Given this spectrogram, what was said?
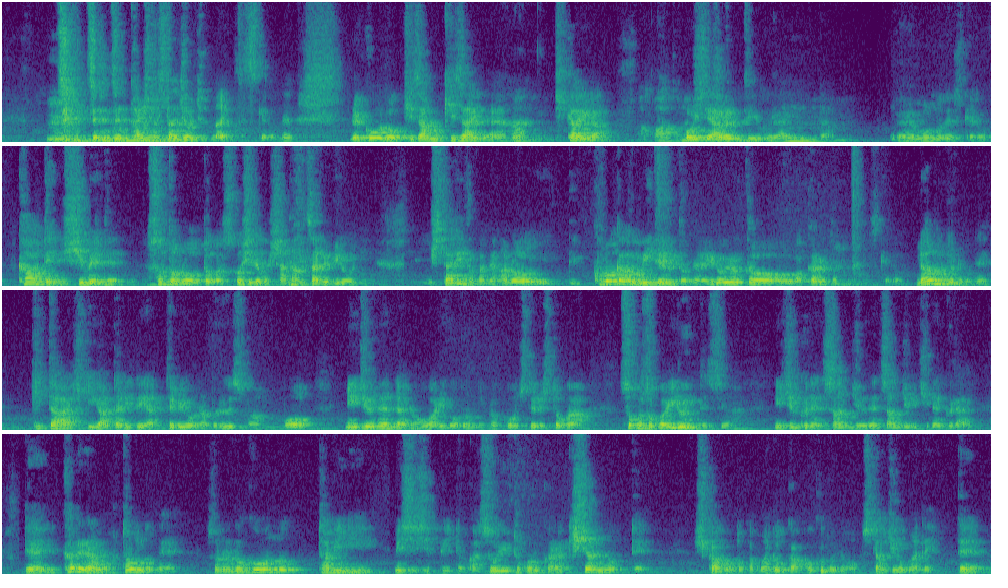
全然大したスタジオじゃないんですけどねレコードを刻む機材あのはい機械が置いてあるっていうぐらいうんなえーものですけどカーテン閉めて外の音が少しでも遮断されるようにしたりとかねあの細かく見てるとねいろいろと分かると思うんですけど南部のねギター弾き語りでやってるようなブルースマンも20年代の終わり頃に録音してる人がそこそこいるんですよ。29年30年31年ぐらい。で彼らはほとんどねその録音のたびにミシシッピとかそういうところから汽車に乗ってシカゴとか、ま、どっか北部のスタジオまで行って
